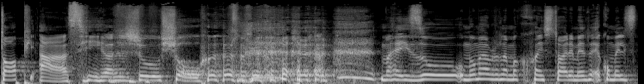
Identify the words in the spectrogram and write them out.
Top A, assim, eu acho show. Mas o, o meu maior problema com a história mesmo é como eles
